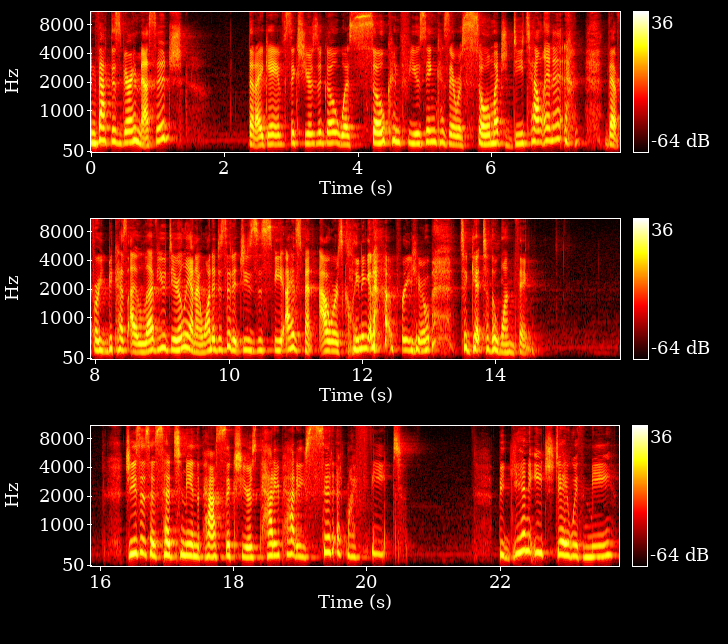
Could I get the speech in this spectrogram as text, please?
In fact, this very message that I gave six years ago was so confusing because there was so much detail in it that for because I love you dearly and I wanted to sit at Jesus' feet, I have spent hours cleaning it up for you to get to the one thing. Jesus has said to me in the past six years, Patty, Patty, sit at my feet. Begin each day with me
